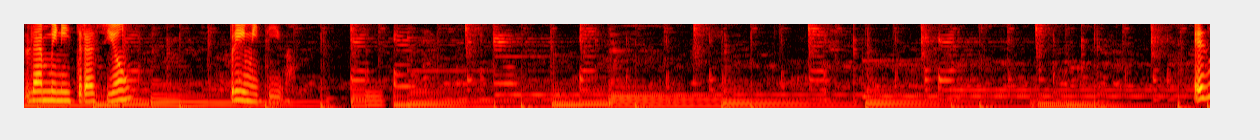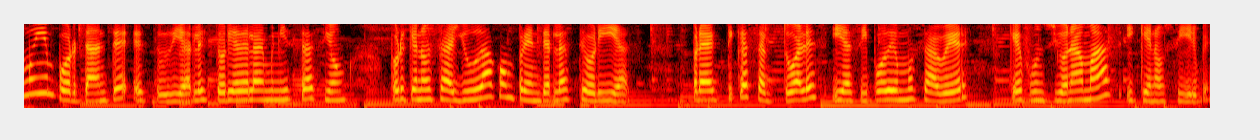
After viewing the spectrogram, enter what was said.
la administración primitiva. Es muy importante estudiar la historia de la administración porque nos ayuda a comprender las teorías, prácticas actuales y así podemos saber qué funciona más y qué nos sirve.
